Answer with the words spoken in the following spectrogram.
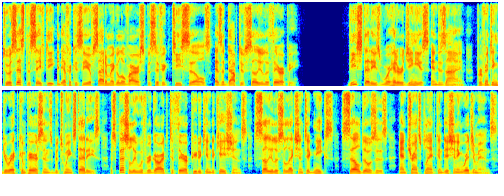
to assess the safety and efficacy of cytomegalovirus specific T cells as adoptive cellular therapy. These studies were heterogeneous in design, preventing direct comparisons between studies, especially with regard to therapeutic indications, cellular selection techniques, cell doses, and transplant conditioning regimens.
